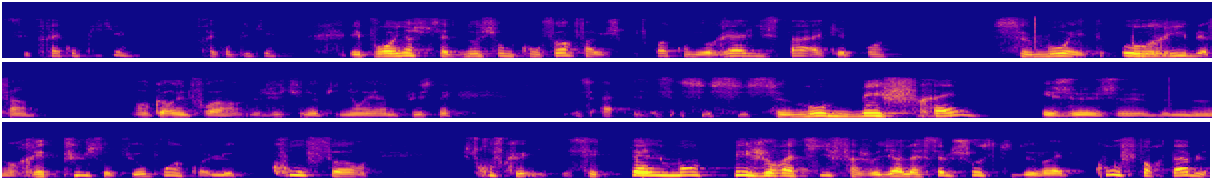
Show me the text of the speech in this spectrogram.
c'est très compliqué très compliqué. Et pour revenir sur cette notion de confort, enfin, je, crois qu'on ne réalise pas à quel point ce mot est horrible. Enfin, encore une fois, hein, juste une opinion et rien de plus, mais ce, mot m'effraie et je, je, me répulse au plus haut point. Quoi. Le confort, je trouve que c'est tellement péjoratif. Enfin, je veux dire, la seule chose qui devrait être confortable,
